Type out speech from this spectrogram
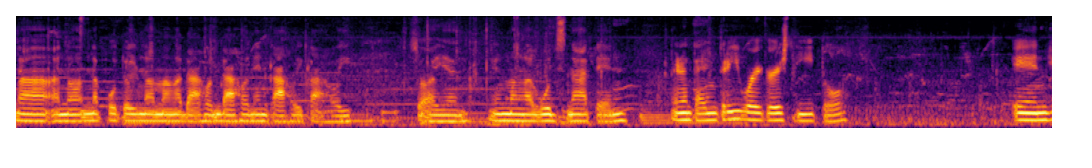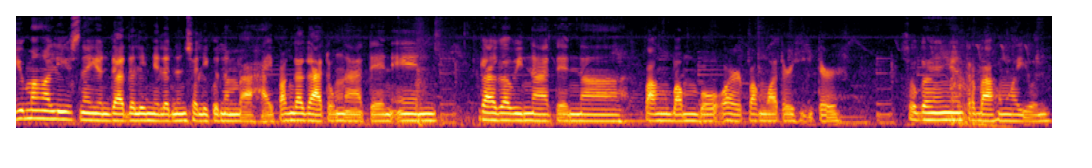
na ano, naputol na mga dahon-dahon and kahoy-kahoy. So, ayan. Yung mga woods natin. Meron tayong three workers dito. And yung mga leaves na yun, dadalhin nila dun sa likod ng bahay. Panggagatong natin and gagawin natin na pang bambo or pang water heater. So, ganyan yung trabaho ngayon.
